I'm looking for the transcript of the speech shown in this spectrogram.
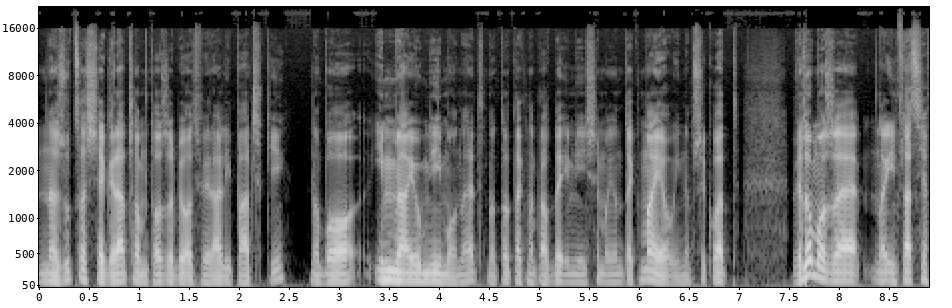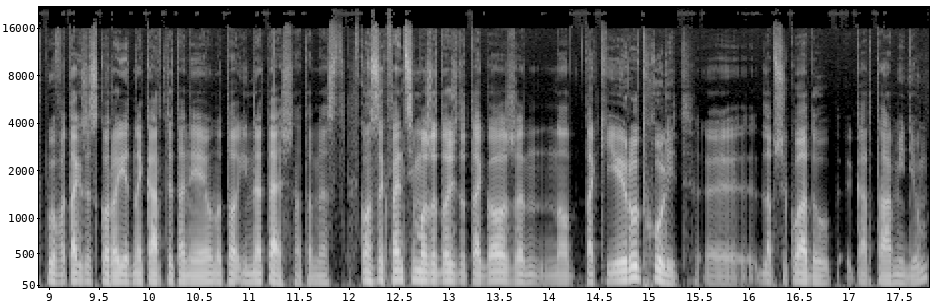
narzuca się graczom to, żeby otwierali paczki, no bo im mają mniej monet, no to tak naprawdę im mniejszy majątek mają i na przykład Wiadomo, że no, inflacja wpływa tak, że skoro jedne karty tanieją, no to inne też. Natomiast w konsekwencji może dojść do tego, że no, taki root hulit, yy, dla przykładu karta medium,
